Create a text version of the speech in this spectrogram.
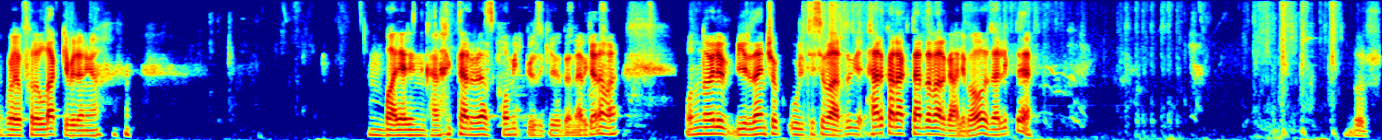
Böyle fırıldak gibi dönüyor. Balerin karakter biraz komik gözüküyor dönerken ama onun öyle birden çok ultisi vardı. Her karakterde var galiba o özellikle. Dur.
